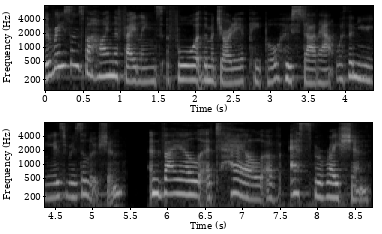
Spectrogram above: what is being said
the reasons behind the failings for the majority of people who start out with a New Year's resolution unveil a tale of aspiration,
